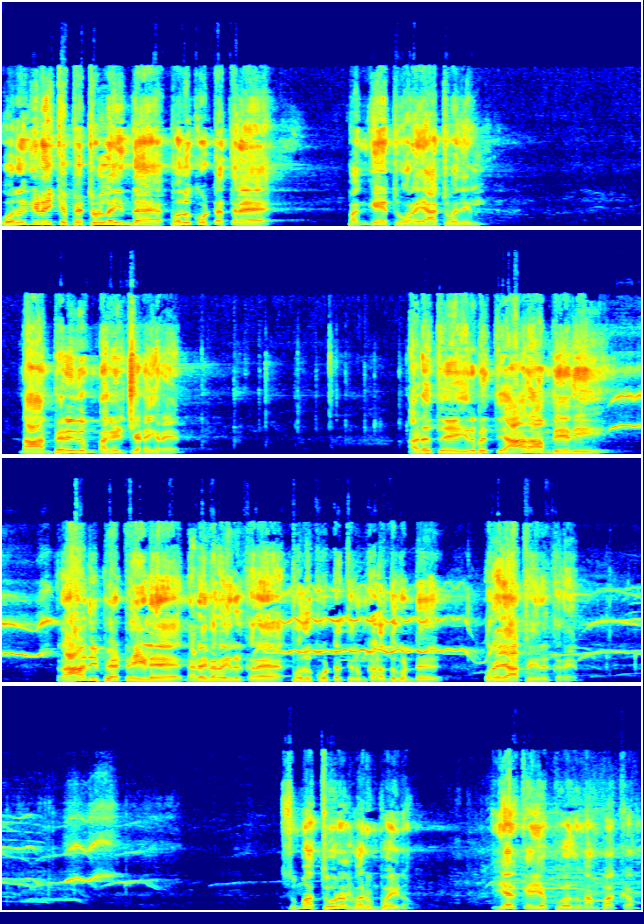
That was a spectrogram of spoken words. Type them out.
ஒருங்கிணைக்க பெற்றுள்ள இந்த பொதுக்கூட்டத்தில் பங்கேற்று உரையாற்றுவதில் நான் பெரிதும் மகிழ்ச்சி அடைகிறேன் அடுத்து இருபத்தி ஆறாம் தேதி ராணிப்பேட்டையிலே நடைபெற இருக்கிற பொதுக்கூட்டத்திலும் கலந்து கொண்டு உரையாற்ற இருக்கிறேன். சும்மா தூறல் வரும் போயிடும். இயற்கை எப்போதும் நம் பக்கம்.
